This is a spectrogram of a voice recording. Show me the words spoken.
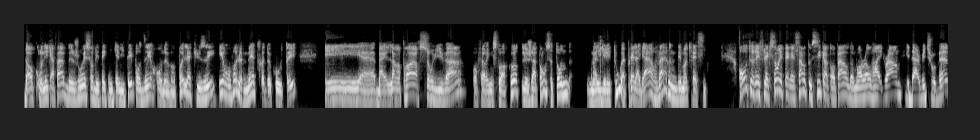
Donc, on est capable de jouer sur des technicalités pour dire on ne va pas l'accuser et on va le mettre de côté. Et euh, ben, l'empereur survivant, pour faire une histoire courte, le Japon se tourne malgré tout, après la guerre, vers une démocratie. Autre réflexion intéressante aussi quand on parle de moral high ground et d'Harry Truman.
